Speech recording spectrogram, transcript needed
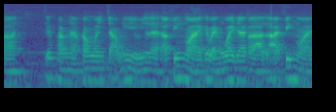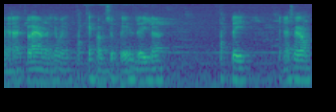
Rồi cái phần nào không quan trọng ví dụ như là ở phía ngoài các bạn quay ra là lại phía ngoài nè iCloud này các bạn tắt cái phần xuất hiện đi ha. Tắt đi thì nó sẽ không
